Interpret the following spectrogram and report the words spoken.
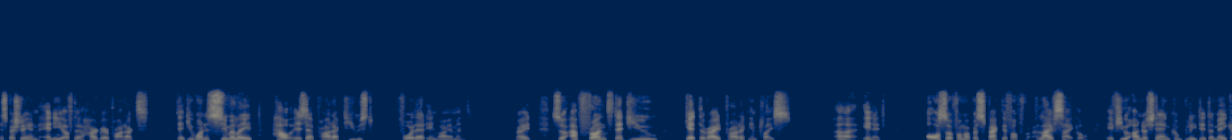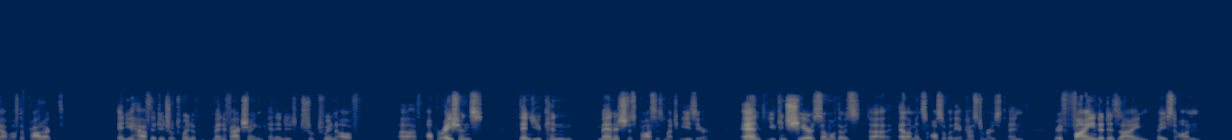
especially in any of the hardware products, that you want to simulate how is that product used for that environment, right? So upfront that you get the right product in place uh, in it. Also from a perspective of life cycle, if you understand completely the makeup of the product and you have the digital twin of manufacturing and then the digital twin of uh, operations, then you can manage this process much easier. And you can share some of those uh, elements also with your customers and refine the design based on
